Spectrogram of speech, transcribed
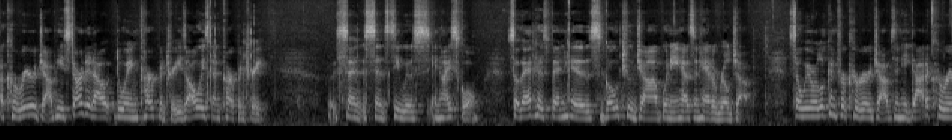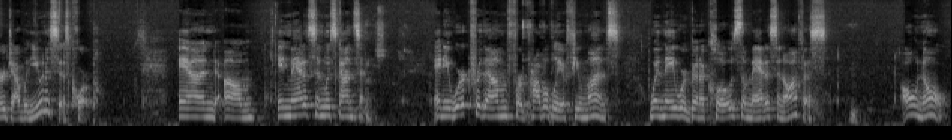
a career job. He started out doing carpentry. He's always done carpentry since since he was in high school. So that has been his go-to job when he hasn't had a real job. So we were looking for career jobs, and he got a career job with Unisys Corp, and um, in Madison, Wisconsin. And he worked for them for probably a few months when they were going to close the Madison office. Oh no.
